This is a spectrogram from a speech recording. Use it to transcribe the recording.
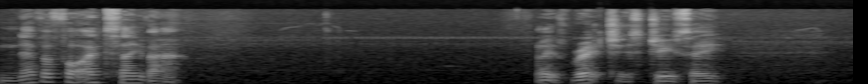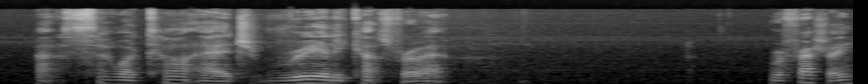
Never thought I'd say that. It's rich, it's juicy. That sour tart edge really cuts through it. Refreshing.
